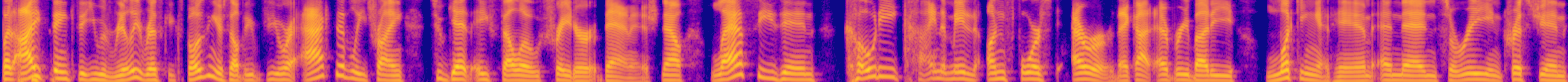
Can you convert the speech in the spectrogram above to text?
but I think that you would really risk exposing yourself if you were actively trying to get a fellow traitor banished. Now, last season, Cody kind of made an unforced error that got everybody looking at him. And then Cirie and Christian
